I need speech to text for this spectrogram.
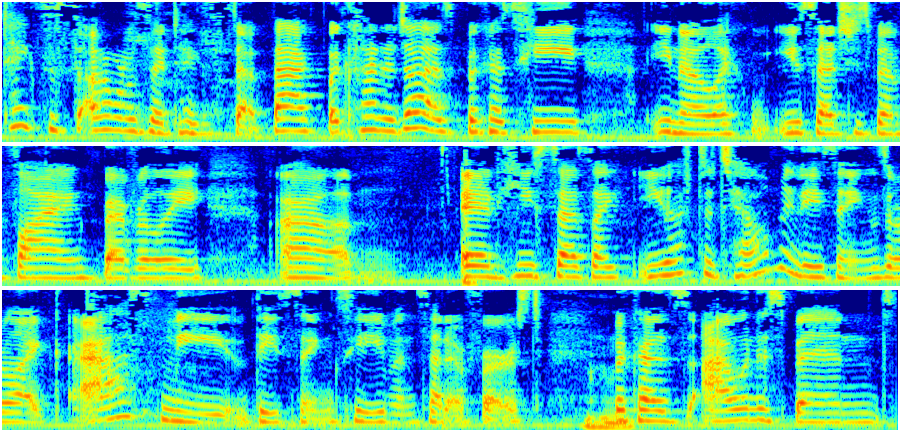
takes a, I don't want to say takes a step back, but kind of does because he, you know, like you said, she's been flying Beverly, um, and he says like you have to tell me these things or like ask me these things. He even said it 1st Mm-hmm. because I want to spend,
